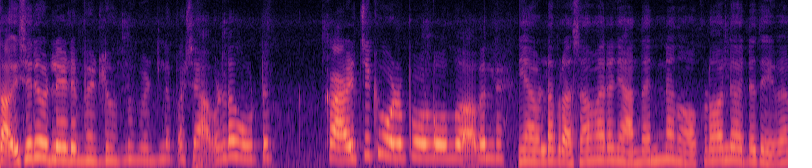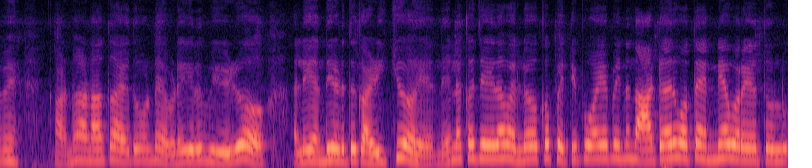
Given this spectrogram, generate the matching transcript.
സൗശര്യം ഇല്ലേലും വേണ്ടില്ല ഒന്നും വേണ്ടില്ല. പക്ഷെ അവളുടെ കൂട്ട് കാഴ്ചക്ക് കുഴപ്പമുള്ളൂ ഒന്നും ആവല്ലേ? ഇനി അവളുടെ പ്രസവം വരെ ഞാൻ തന്നെ നോക്കണമല്ലോ എന്റെ ദൈവമേ. കണ്ണ് കാണാത്തതായതുകൊണ്ട് എവിടെയെങ്കിലും വീഴുവോ അല്ലെങ്കിൽ എന്തെങ്കിലും എടുത്ത് കഴിക്കുവോ എന്തെങ്കിലുമൊക്കെ ചെയ്താൽ വല്ലതൊക്കെ പറ്റിപ്പോയാൽ പിന്നെ നാട്ടുകാർ മൊത്തം എന്നെ പറയത്തുള്ളൂ.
